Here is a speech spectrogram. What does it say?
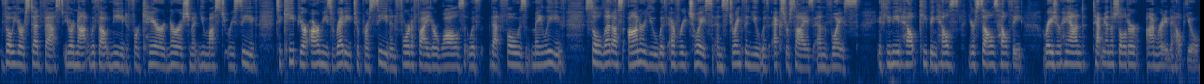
though you're steadfast, you're not without need for care, nourishment you must receive to keep your armies ready to proceed and fortify your walls with that foes may leave. So let us honor you with every choice and strengthen you with exercise and voice. If you need help keeping health, your cells healthy, raise your hand, tap me on the shoulder. I'm ready to help you.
